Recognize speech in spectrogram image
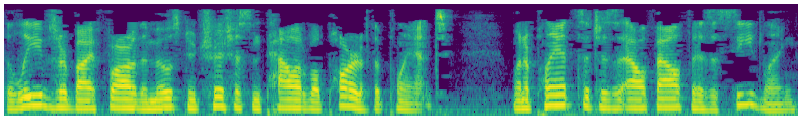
the leaves are by far the most nutritious and palatable part of the plant. When a plant such as alfalfa is a seedling,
